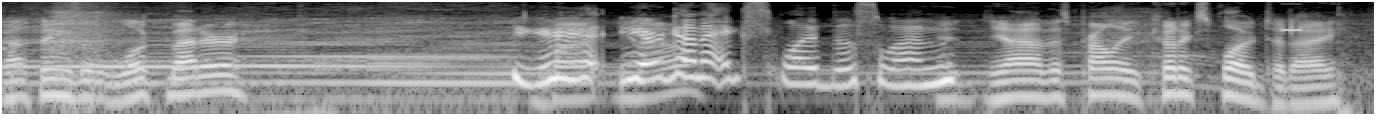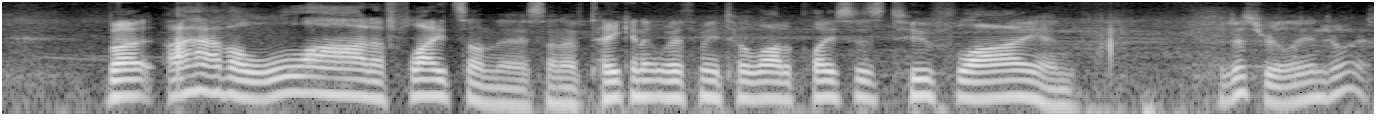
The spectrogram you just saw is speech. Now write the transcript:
things that sound better. Got things that look better. you're, But, you you're know, gonna explode this one. It- yeah, this probably could explode today. But I have a lot of flights on this and I've taken it with me to a lot of places to fly and I just really enjoy it.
